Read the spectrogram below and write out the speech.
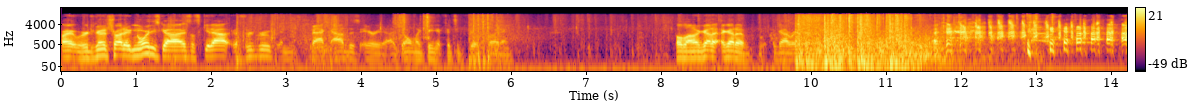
All right, we're gonna try to ignore these guys. Let's get out, let's regroup, and back out of this area. I don't like being at fifty fields fighting. Hold on, I got a, I got a, a guy right there.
